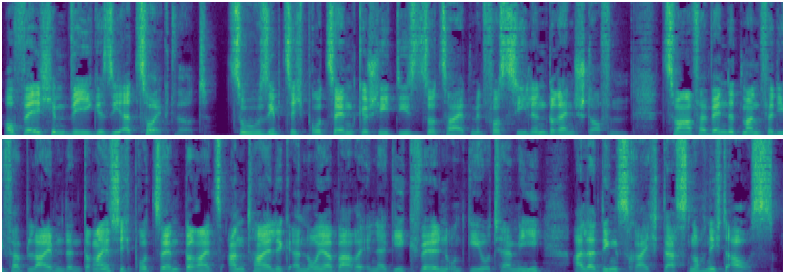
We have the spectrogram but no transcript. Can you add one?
auf welchem Wege sie erzeugt wird zu 70 Prozent geschieht dies zurzeit mit fossilen Brennstoffen. Zwar verwendet man für die verbleibenden 30 Prozent bereits anteilig erneuerbare Energiequellen und Geothermie, allerdings reicht das noch nicht aus.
